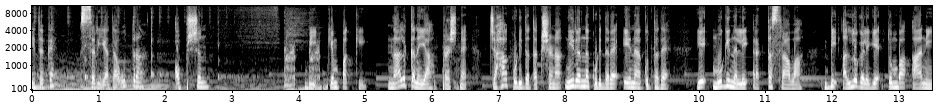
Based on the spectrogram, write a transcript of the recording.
ಇದಕ್ಕೆ ಸರಿಯಾದ ಉತ್ತರ ಆಪ್ಷನ್ ಬಿ ಕೆಂಪಕ್ಕಿ. ನಾಲ್ಕನೆಯ ಪ್ರಶ್ನೆ, ಚಹಾ ಕುಡಿದ ತಕ್ಷಣ ನೀರನ್ನು ಕುಡಿದರೆ ಏನಾಗುತ್ತದೆ? ಎ, ಮೂಗಿನಲ್ಲಿ ರಕ್ತಸ್ರಾವ, ಬಿ, ಹಲ್ಲುಗಳಿಗೆ ತುಂಬ ಹಾನಿ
